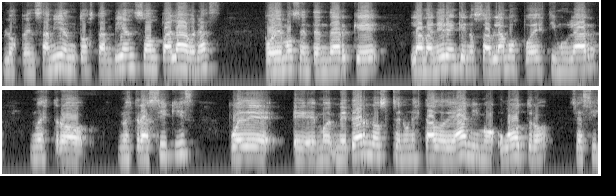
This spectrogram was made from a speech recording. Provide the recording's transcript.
los pensamientos también son palabras, podemos entender que la manera en que nos hablamos puede estimular nuestro, nuestra psiquis, puede eh, meternos en un estado de ánimo u otro, o sea, si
